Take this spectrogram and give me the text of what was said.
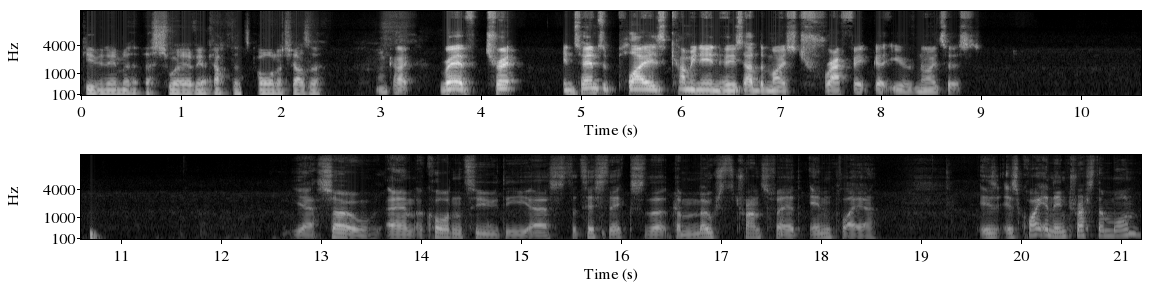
giving him a, a swerve in captain's corner, Chazza. Okay. Rev, Tre- in terms of players coming in, who's had the most traffic that you've noticed? Yeah, so um, according to the uh, statistics, the, the most transferred in player is, is quite an interesting one.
